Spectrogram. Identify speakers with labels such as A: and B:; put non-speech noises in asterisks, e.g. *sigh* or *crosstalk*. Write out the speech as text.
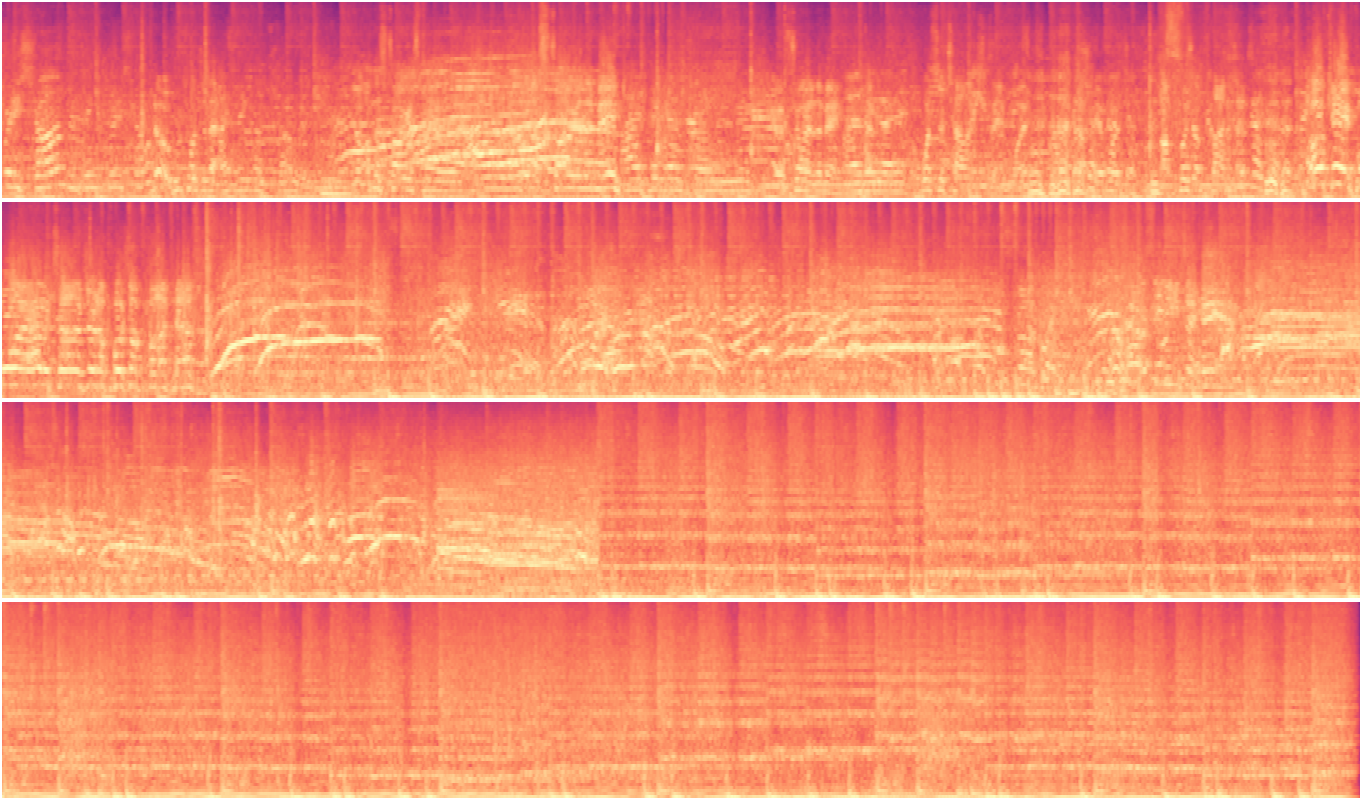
A: pretty strong? You think you're pretty strong?
B: No, who told you that?
A: I think I'm stronger than you.
B: No, I'm the strongest man alive. I don't know. Oh, you're stronger than me.
A: I think I'm stronger than you.
B: You're stronger than me.
A: I think I am.
B: What's your challenge today, boy? *laughs* A push-up contest. Okay, boy, I have a challenge in a push-up contest.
